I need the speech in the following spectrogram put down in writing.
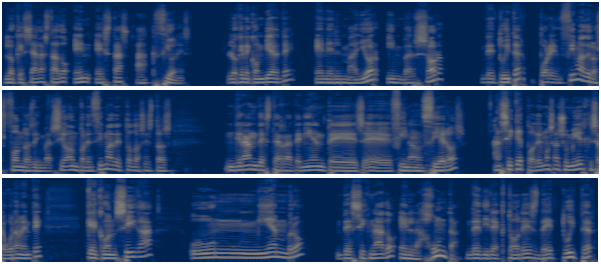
lo que se ha gastado en estas acciones. Lo que le convierte en el mayor inversor de Twitter por encima de los fondos de inversión, por encima de todos estos grandes terratenientes eh, financieros. Así que podemos asumir que seguramente que consiga un miembro designado en la junta de directores de Twitter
